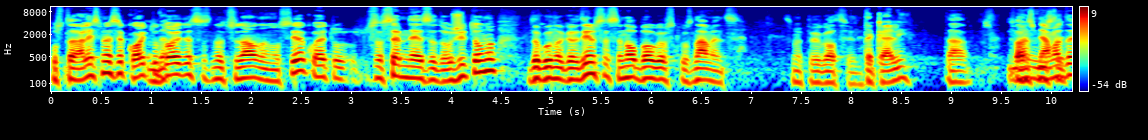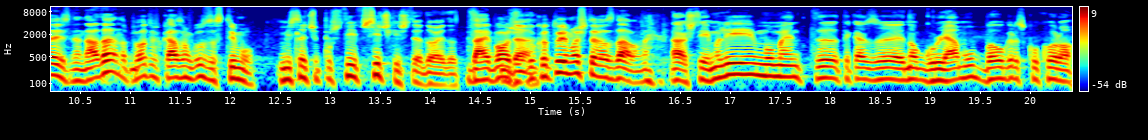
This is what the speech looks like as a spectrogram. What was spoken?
Постарали сме се, който да. дойде с национална носия, което съвсем не е задължително, да го наградим с едно българско знаменце. Сме приготвили. Така ли? Да. Това Аз няма мисля... да е изненада, напротив, казвам го за стимул. Мисля, че почти всички ще дойдат. Дай Боже, да. докато има, ще раздаваме. А ще има ли момент така за едно голямо българско хоро?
